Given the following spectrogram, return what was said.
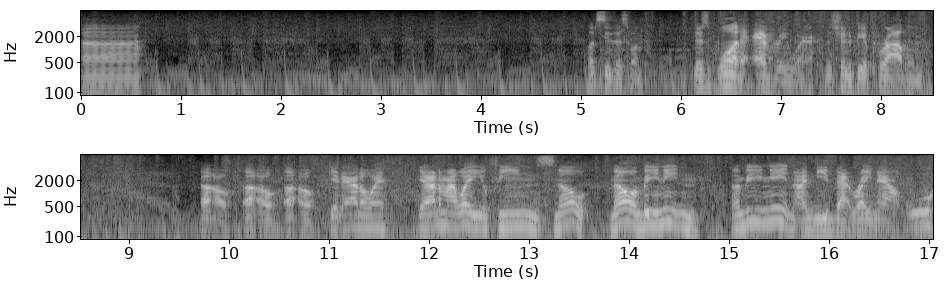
Uh... Let's see this one. There's blood everywhere. This shouldn't be a problem. Uh-oh, uh-oh, uh-oh. Get out of the way. Get out of my way, you fiends. No, no, I'm being eaten. I'm being eaten. I need that right now. Ooh,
